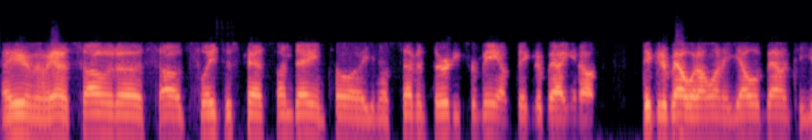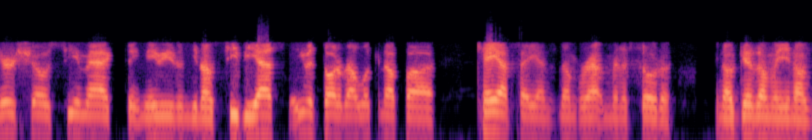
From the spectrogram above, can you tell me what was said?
I hear you, man. We had a solid, uh, solid slate this past Sunday until uh, you know 7:30 for me. I'm thinking about you know thinking about what I want to yell about into your show, CMAC, think maybe even you know CBS. I even thought about looking up uh, KFAN's number out in Minnesota. You know, give them you know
